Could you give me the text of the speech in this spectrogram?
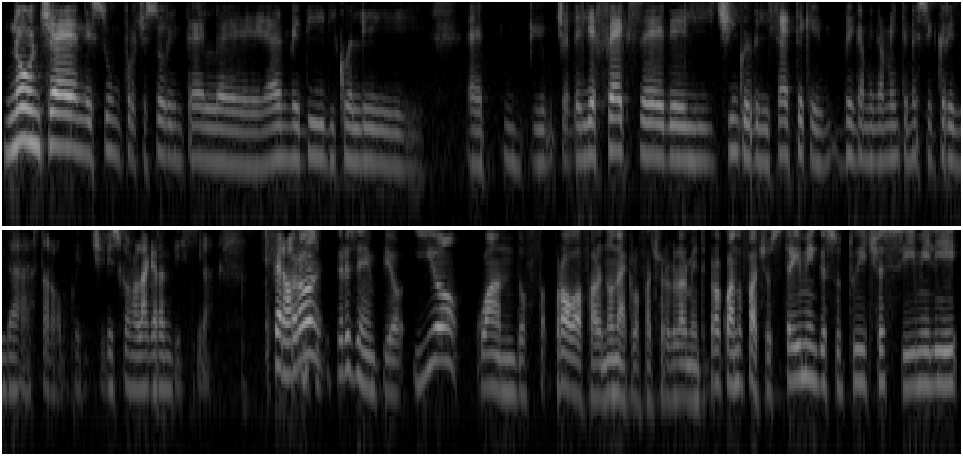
non c'è nessun processore Intel AMD di quelli eh, più, cioè degli FX degli 5 e degli 7 che venga minimamente messo in crisi da sta roba, quindi ci riescono la grandissima. Però, però so... per esempio, io quando fa- provo a fare, non è che lo faccio regolarmente, però quando faccio streaming su Twitch e simili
